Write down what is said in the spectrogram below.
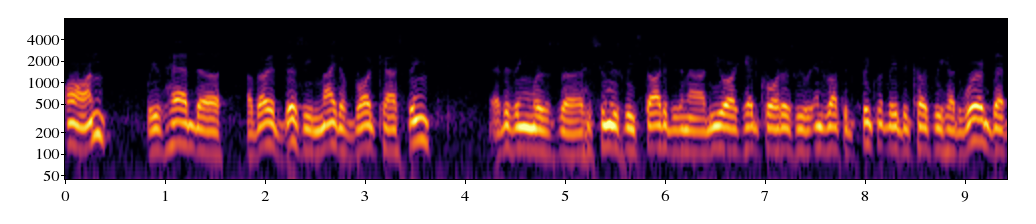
on. We've had uh, a very busy night of broadcasting. Everything was, uh, as soon as we started in our New York headquarters, we were interrupted frequently because we had word that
